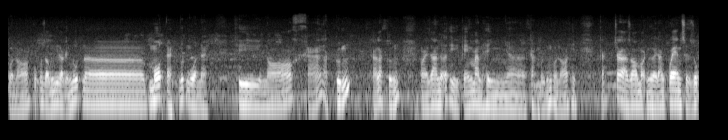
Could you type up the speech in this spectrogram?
của nó cũng giống như là cái nút uh, mode này nút nguồn này. Thì nó khá là cứng khá là cứng ngoài ra nữa thì cái màn hình à, cảm ứng của nó thì các, chắc là do mọi người đang quen sử dụng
